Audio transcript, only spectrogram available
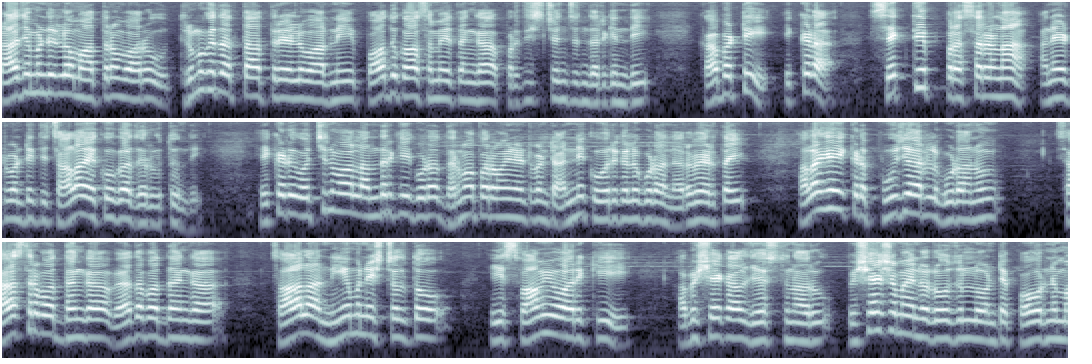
రాజమండ్రిలో మాత్రం వారు త్రిముఖ దత్తాత్రేయుల వారిని పాదుకా సమేతంగా ప్రతిష్ఠించడం జరిగింది. కాబట్టి ఇక్కడ శక్తి ప్రసరణ అనేటువంటిది చాలా ఎక్కువగా జరుగుతుంది. ఇక్కడికి వచ్చిన వాళ్ళందరికీ కూడా ధర్మపరమైనటువంటి అన్ని కోరికలు కూడా నెరవేరుతాయి. అలాగే ఇక్కడ పూజారులు కూడాను శాస్త్రబద్ధంగా వేదబద్ధంగా చాలా నియమనిష్టలతో ఈ స్వామివారికి అభిషేకాలు చేస్తున్నారు. విశేషమైన రోజుల్లో అంటే పౌర్ణిమ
